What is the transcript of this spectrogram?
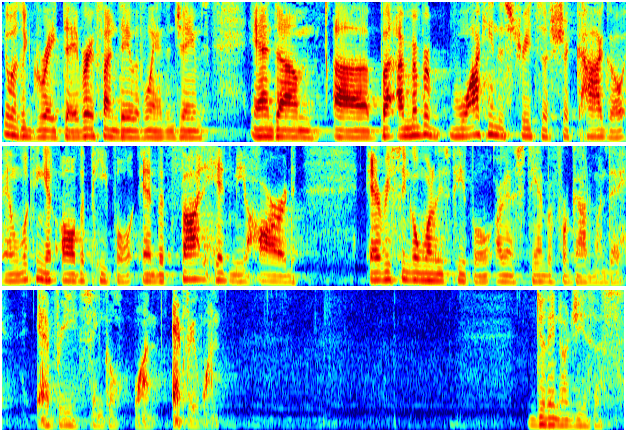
It was a great day, very fun day with Landon James. And um, uh, but I remember walking the streets of Chicago and looking at all the people, and the thought hit me hard Every single one of these people are going to stand before God one day. Every single one. Everyone. Do they know Jesus?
